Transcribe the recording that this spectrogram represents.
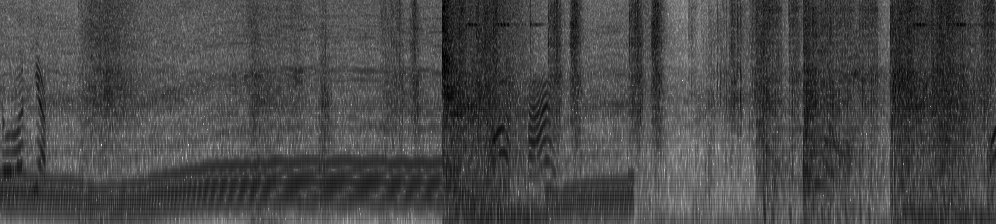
โดนรถเหยียบอ้อค้างโอ้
